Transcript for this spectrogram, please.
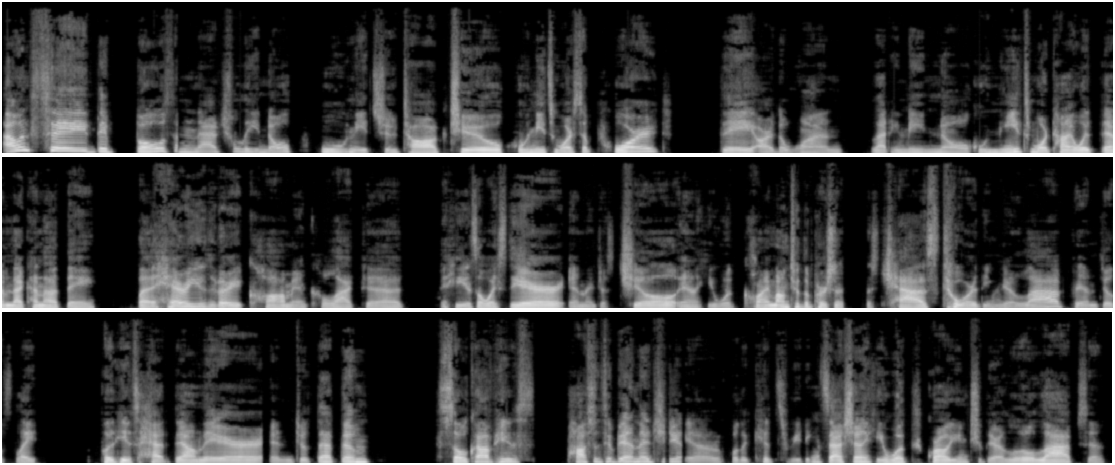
I would say they both naturally know who needs to talk to, who needs more support. They are the one letting me know who needs more time with them, that kind of thing. But Harry is very calm and collected. He is always there and I just chill and he would climb onto the person's chest or in their lap and just like put his head down there and just let them soak up his positive energy. And for the kids reading session, he would crawl into their little laps and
